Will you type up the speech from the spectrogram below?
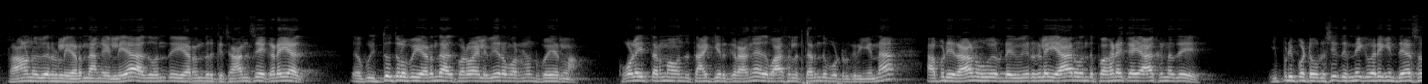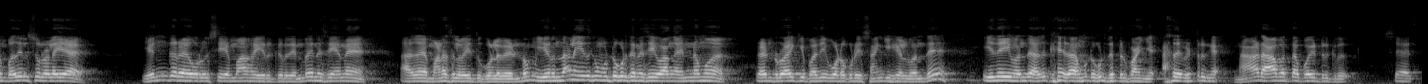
இராணுவ வீரர்கள் இறந்தாங்க இல்லையா? அது வந்து இறந்துருக்கு சான்ஸே கிடையாது. யுத்தத்தில் போய் இறந்தால் அது பரவாயில்ல வீரம் வரணும்னு போயிடலாம். கோழைத்தனமாக வந்து தாக்கியிருக்கிறாங்க அது வாசலில் திறந்து போட்டிருக்கிறீங்கன்னா அப்படி இராணுவருடைய உயிர்களை யார் வந்து பகடைக்கை ஆக்குனது? இப்படிப்பட்ட ஒரு விஷயத்தை இன்றைக்கு வரைக்கும் தேசம் பதில் சொல்லலையே. என்கிற ஒரு விஷயமாக இருக்கிறது என்பதை என்ன செய்யணும்? அதை மனசில் வைத்துக்கொள்ள வேண்டும். இருந்தாலும் இதுக்கு முட்டு கொடுத்து என்ன செய்வாங்க? இன்னமும் ரெண்டு ரூபாய்க்கு பதிவு போடக்கூடிய சங்கிகள் வந்து இதை வந்து அதுக்கு ஏதாவது மட்டும் கொடுத்துட்ருப்பாங்க அதை விட்டுருங்க. நாடு ஆபத்தாக போயிட்டுருக்குது சரி.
